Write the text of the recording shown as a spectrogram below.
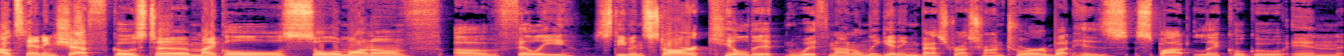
Outstanding Chef goes to Michael Solomonov of Philly. Stephen Starr killed it with not only getting Best Restaurateur, but his spot Le Coucou in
